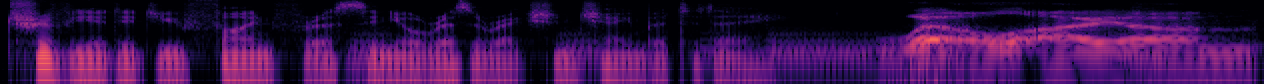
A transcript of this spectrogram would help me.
trivia did you find for us in your resurrection chamber today? Well, I um,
